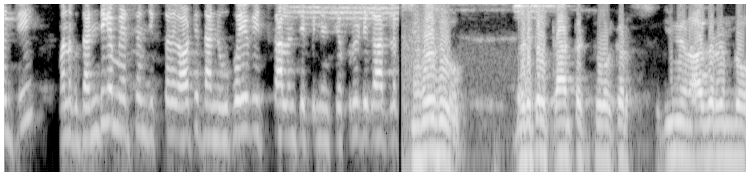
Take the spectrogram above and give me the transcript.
నుంచి మనకు దండిగా మెడిసిన్ చిక్కుతుంది కాబట్టి దాన్ని ఉపయోగించుకోవాలని చెప్పి నేను సెక్యూరిటీ గార్డులకు ఈరోజు మెడికల్ కాంట్రాక్ట్ వర్కర్స్ యూనియన్ ఆధ్వర్యంలో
